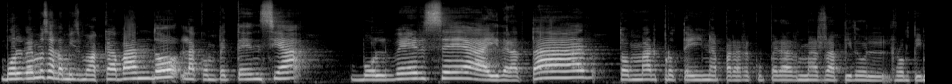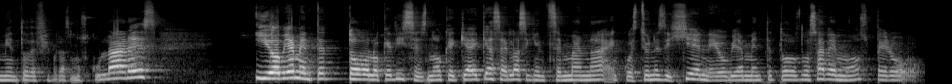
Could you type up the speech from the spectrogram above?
volvemos a lo mismo, acabando la competencia, volverse a hidratar, tomar proteína para recuperar más rápido el rompimiento de fibras musculares y obviamente todo lo que dices, ¿no? Que hay que hacer la siguiente semana en cuestiones de higiene, obviamente todos lo sabemos, pero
